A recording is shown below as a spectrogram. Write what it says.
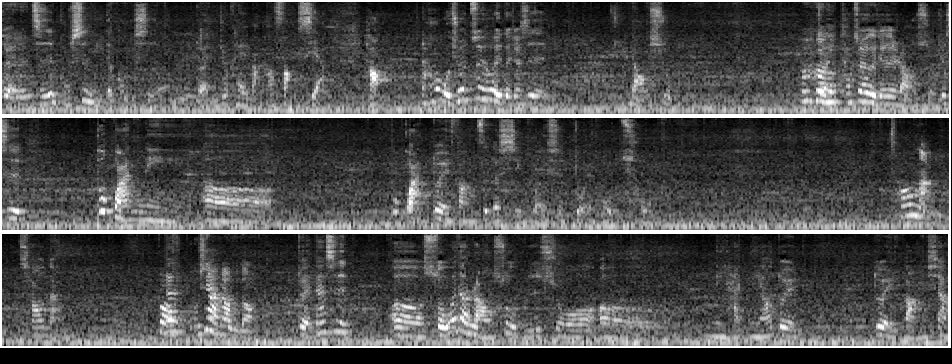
对，只是不是你的故事了，嗯、对，你就可以把它放下。好，然后我觉得最后一个就是饶恕，对，它最后一个就是饶恕，就是不管你呃，不管对方这个行为是对或错，超难，超难。但我现在还办不到。对，但是呃，所谓的饶恕不是说呃，你还你要对对方像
